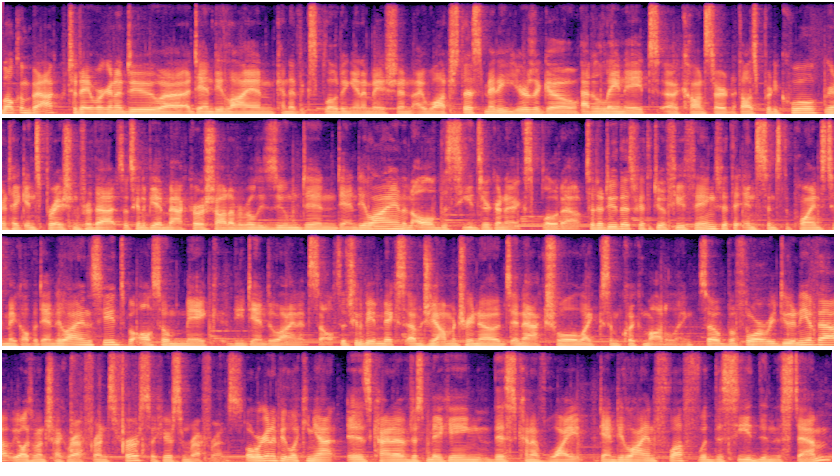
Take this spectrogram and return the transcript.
Welcome back. Today we're gonna do uh, a dandelion kind of exploding animation. I watched this many years ago at a Lane 8 uh, concert. I thought it was pretty cool. We're gonna take inspiration for that. So it's gonna be a macro shot of a really zoomed in dandelion and all of the seeds are gonna explode out. So to do this, we have to do a few things. We have to instance the points to make all the dandelion seeds, but also make the dandelion itself. So it's gonna be a mix of geometry nodes and actual like some quick modeling. So before we do any of that, we always wanna check reference first. So here's some reference. What we're gonna be looking at is kind of just making this kind of white dandelion fluff with the seed in the stem,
